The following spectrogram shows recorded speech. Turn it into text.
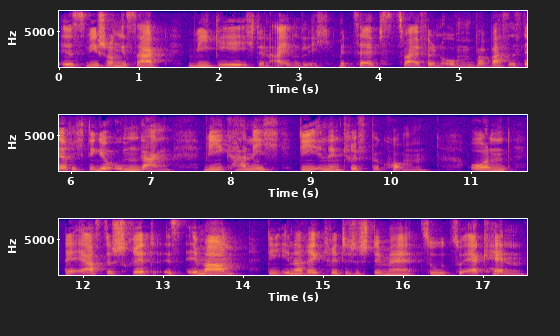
ist, wie schon gesagt, wie gehe ich denn eigentlich mit Selbstzweifeln um? Was ist der richtige Umgang? Wie kann ich die in den Griff bekommen? Und der erste Schritt ist immer, die innere kritische Stimme zu, zu erkennen,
